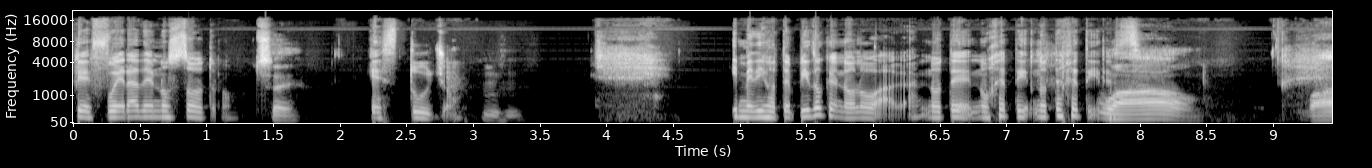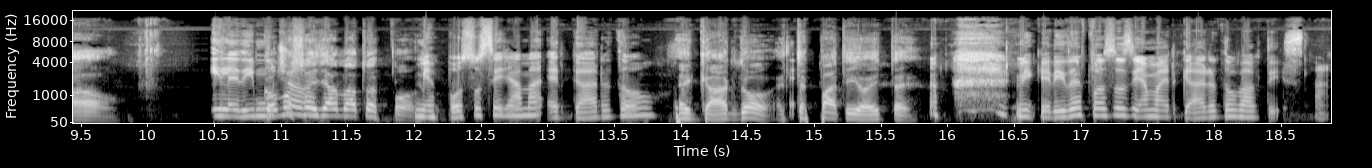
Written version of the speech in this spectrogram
que fuera de nosotros, Sí. que es tuyo. Y me dijo, te pido que no lo hagas, no te, no, no te retires. Wow. Wow. Y le di mucho. ¿Cómo se llama tu esposo? Mi esposo se llama Edgardo, Edgardo, este es para ti, ¿oíste? mi querido esposo se llama Edgardo Bautista.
